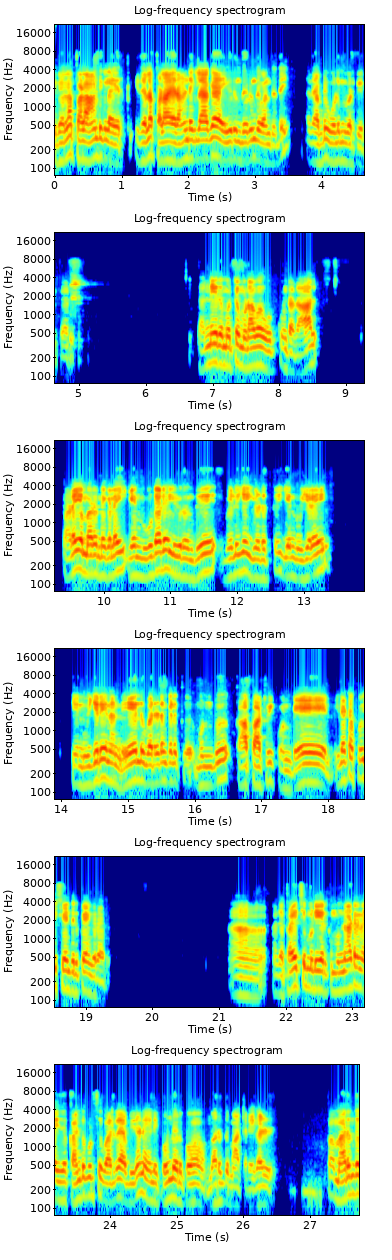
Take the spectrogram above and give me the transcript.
இதெல்லாம் பல ஆண்டுகளாக இருக்கு. இதெல்லாம் பல ஆயிரம் ஆண்டுகளாக இருந்து இருந்து வந்ததை அதை அப்படியே ஒழுங்குபடுத்தியிருக்காரு. தண்ணீரை மட்டும் உணவாக உட்கொண்டதால் பழைய மருந்துகளை என் உடலில் இருந்து வெளியே எடுத்து என் உயிரை என் உயிரை நான் ஏழு வருடங்களுக்கு முன்பு காப்பாற்றி கொண்டேன். இல்லாட்டா போய் சேர்ந்திருப்பேங்கிறாரு. அந்த பயிற்சி முடியறதுக்கு முன்னாடி நான் இதை கண்டுபிடிச்சி வரல அப்படின்னா நான் எனக்கு கொண்டு இருக்கும் மருந்து மாத்திரைகள். இப்போ மருந்து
